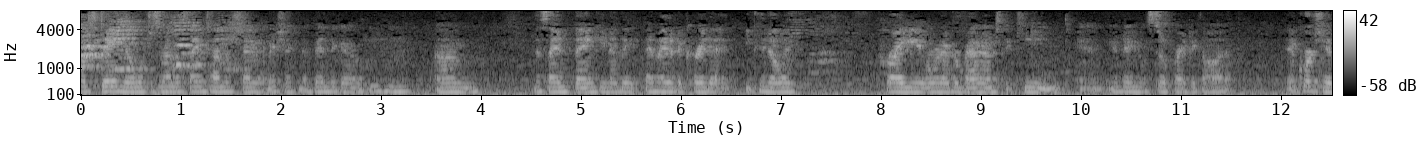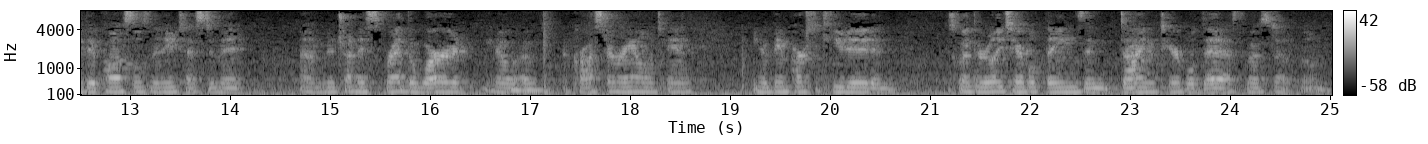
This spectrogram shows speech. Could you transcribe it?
was Daniel, which is around the same time as Shadrach, Meshach, and Abednego, Mm-hmm. um, the same thing. You know, they, they made a decree that you could only pray or whatever bow down to the king, and you know, Daniel still prayed to God. And of course, you have the apostles in the New Testament. Um, they're trying to spread the word, you know, of, of Christ around, and you know, being persecuted and just going through really terrible things and dying terrible deaths, most of them.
